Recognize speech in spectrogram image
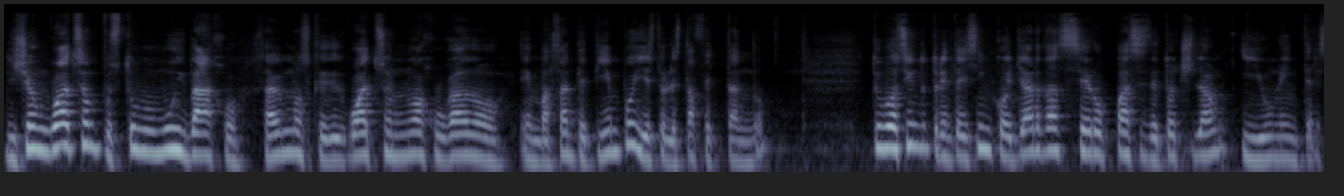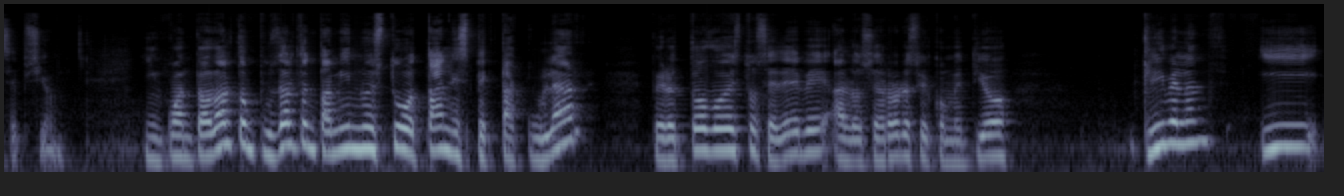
Dishon Watson pues estuvo muy bajo. Sabemos que Watson no ha jugado en bastante tiempo y esto le está afectando. Tuvo 135 yardas, 0 pases de touchdown y una intercepción. En cuanto a Dalton, pues Dalton también no estuvo tan espectacular, pero todo esto se debe a los errores que cometió Cleveland y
